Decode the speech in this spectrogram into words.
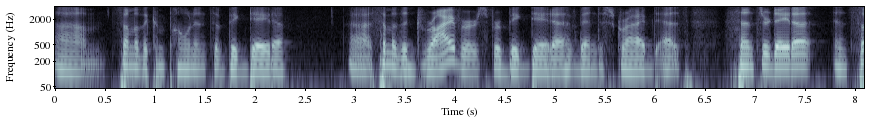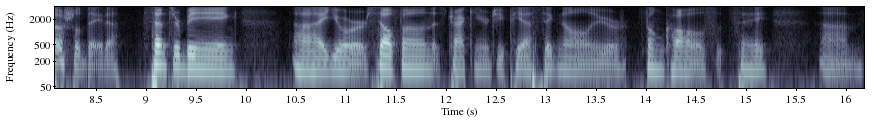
um, some of the components of big data. Uh, some of the drivers for big data have been described as sensor data and social data. Sensor being uh, your cell phone that's tracking your GPS signal, your phone calls, let's say, um,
